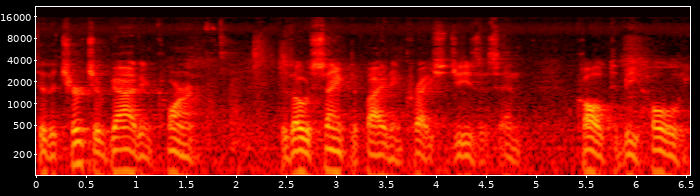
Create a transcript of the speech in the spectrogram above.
to the church of God in Corinth, to those sanctified in Christ Jesus and called to be holy,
